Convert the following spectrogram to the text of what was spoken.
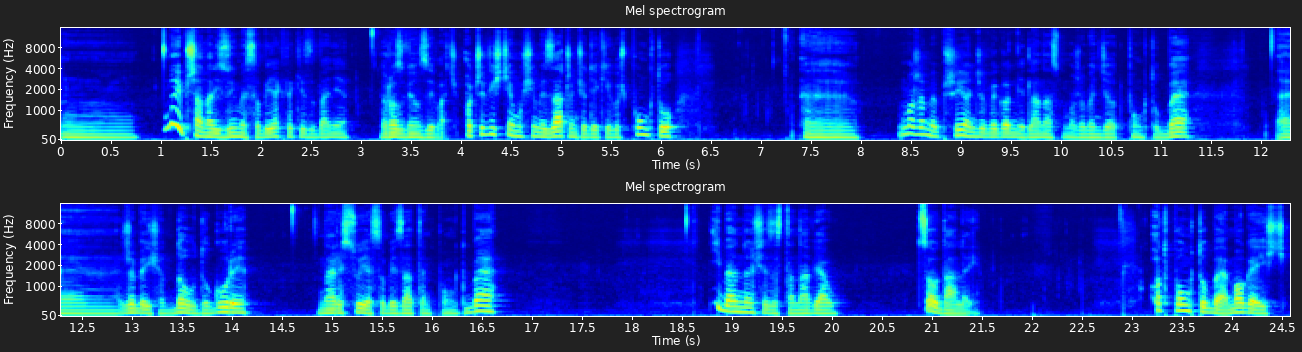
Mm, No i przeanalizujmy sobie, jak takie zadanie rozwiązywać. Oczywiście musimy zacząć od jakiegoś punktu. E, Możemy przyjąć, że wygodnie dla nas może będzie od punktu B, e, żeby iść od dołu do góry. Narysuję sobie zatem punkt B i będę się zastanawiał, co dalej. Od punktu B mogę iść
